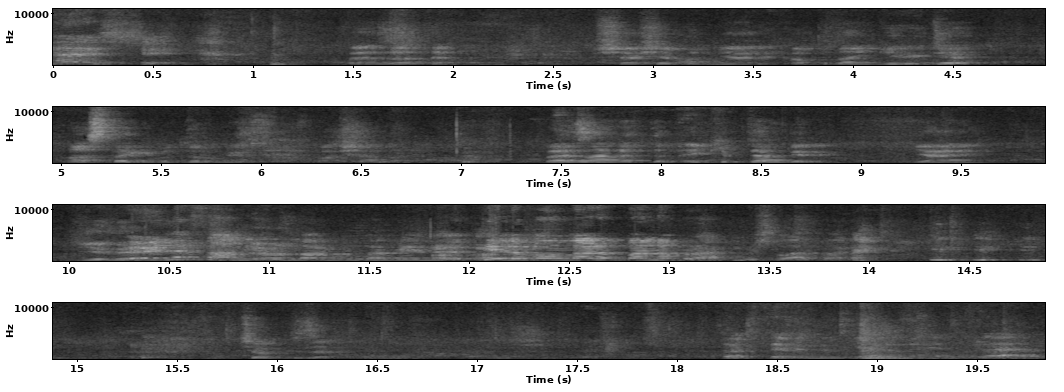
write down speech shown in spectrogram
Her şey. Ben zaten şaşırdım yani. Kapıdan girince hasta gibi durmuyorsunuz maşallah. Ben zannettim ekipten biri. Yani yeni... Öyle sanıyorlar burada beni. Telefonları bana bırakmışlar böyle. Çok güzel. Çok sevindim gelmenize.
